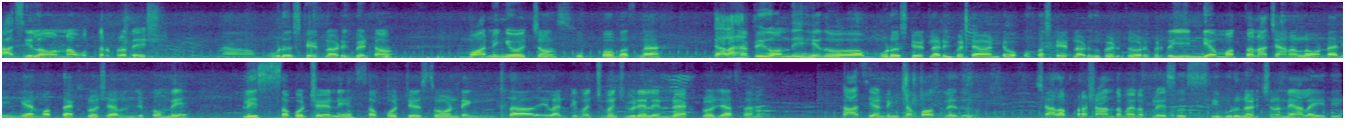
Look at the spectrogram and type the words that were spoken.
కాశీలో ఉన్న ఉత్తరప్రదేశ్ నా మూడో స్టేట్లో అడుగుపెట్టాం. మార్నింగే వచ్చాం. సూపర్ బస్లా చాలా హ్యాపీగా ఉంది. ఏదో మూడో స్టేట్లో అడుగు పెట్టామంటే ఒక్కొక్క స్టేట్లో అడుగు పెడుతూ అడుగు పెడుతూ ఇండియా మొత్తం నా ఛానల్లో ఉండాలి ఇండియాని మొత్తం ఎక్స్ప్లోర్ చేయాలని చెప్తుంది. ప్లీజ్ సపోర్ట్ చేయండి. సపోర్ట్ చేస్తూ ఉంటే ఇంత ఇలాంటి మంచి మంచి వీడియోలు ఎన్నో ఎక్స్ప్లోర్ చేస్తాను. కాశీ అంటే ఇంక చెప్పవసరం లేదు. చాలా ప్రశాంతమైన ప్లేసు శివుడు నడిచిన నేల ఇది.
